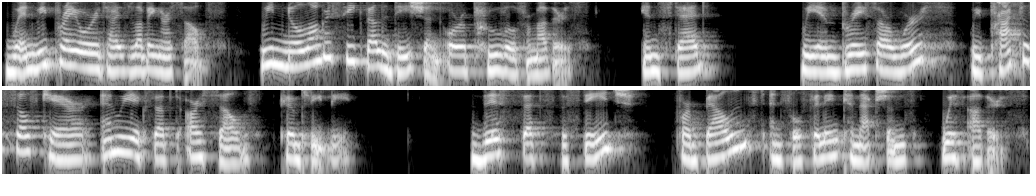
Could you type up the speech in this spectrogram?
When we prioritize loving ourselves, we no longer seek validation or approval from others. Instead, we embrace our worth, we practice self care, and we accept ourselves completely. This sets the stage for balanced and fulfilling connections with others.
